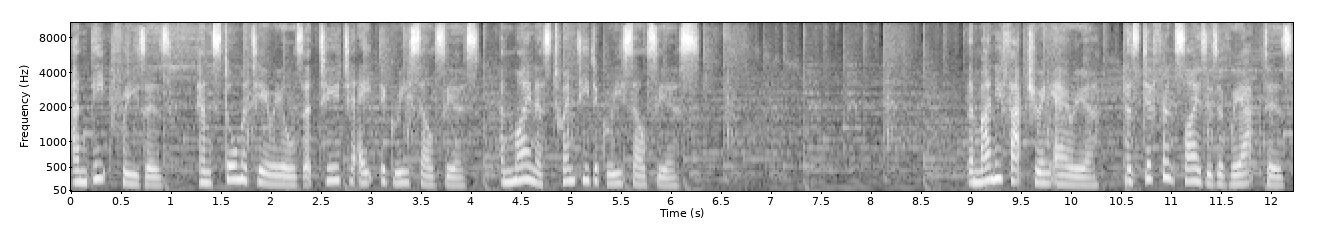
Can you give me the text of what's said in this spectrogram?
and deep freezers can store materials at 2 to 8 degrees Celsius and minus 20 degrees Celsius. The manufacturing area has different sizes of reactors,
